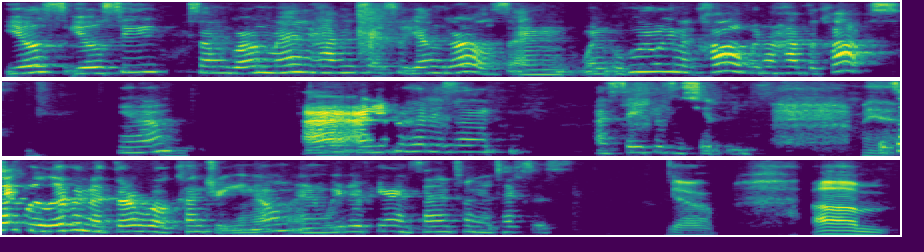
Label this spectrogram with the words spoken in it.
you'll you'll see some grown men having sex with young girls. And when who are we going to call if we don't have the cops? You know. Our, our neighborhood isn't as safe as it should be. Man. It's like we live in a third world country, you know, and we live here in San Antonio, Texas. Yeah. Um,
